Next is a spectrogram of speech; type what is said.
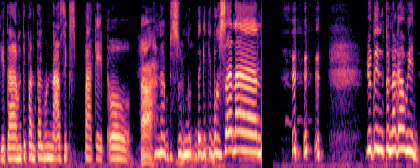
Kita am ti pantalon na six packet, oh. Ah, Nabsumot dagiti bulsanan. Gatin to nagawid.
